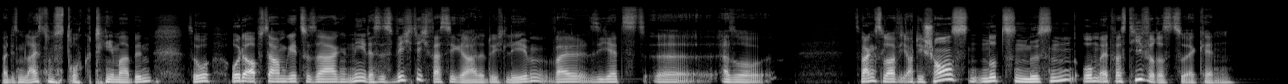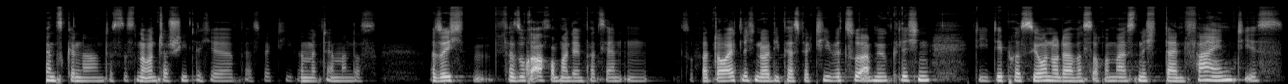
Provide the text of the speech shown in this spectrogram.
bei diesem Leistungsdruckthema bin. So. Oder ob es darum geht zu sagen, nee, das ist wichtig, was sie gerade durchleben, weil sie jetzt, äh, also zwangsläufig auch die Chance nutzen müssen, um etwas Tieferes zu erkennen. Ganz genau. Das ist eine unterschiedliche Perspektive, mit der man das. Also ich versuche auch immer den Patienten zu verdeutlichen oder die Perspektive zu ermöglichen. Die Depression oder was auch immer ist nicht dein Feind, die ist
